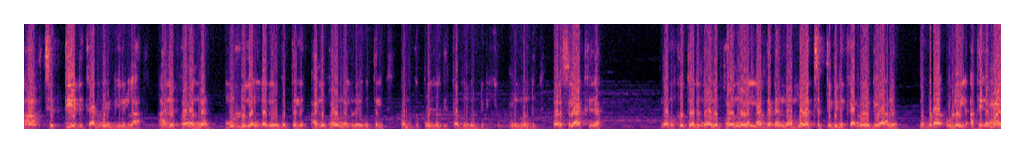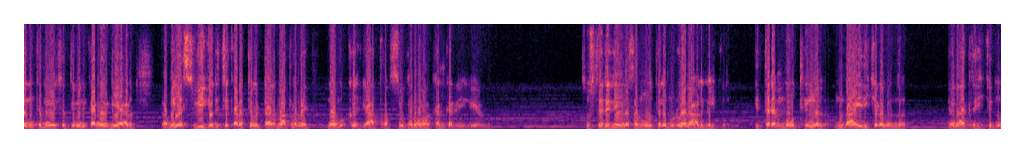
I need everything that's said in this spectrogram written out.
ആ ചെത്തിയെടുക്കാൻ വേണ്ടിയുള്ള അനുഭവങ്ങൾ മുള്ളുകളുടെ രൂപത്തിൽ അനുഭവങ്ങളുടെ രൂപത്തിൽ നമുക്ക് പ്രകൃതി തന്നുകൊണ്ടിരിക്കും. അതുകൊണ്ട് മനസ്സിലാക്കുക നമുക്ക് തരുന്ന അനുഭവങ്ങളെല്ലാം തന്നെ നമ്മളെ ചെത്തി പിടിക്കാൻ വേണ്ടിയാണ് നമ്മുടെ ഉള്ളിൽ അധികമായി നിൽക്കുന്നവയെ ചെത്തി മിനുക്കാൻ വേണ്ടിയാണ് അവയെ സ്വീകരിച്ച് കടത്തിവിട്ടാൽ മാത്രമേ നമുക്ക് യാത്ര സുഗമമാക്കാൻ കഴിയുകയുള്ളൂ. സുസ്ഥിര ജീവന സമൂഹത്തിലെ മുഴുവൻ ആളുകൾക്കും ഇത്തരം ബോധ്യങ്ങൾ ഉണ്ടായിരിക്കണമെന്ന് ഞാൻ ആഗ്രഹിക്കുന്നു.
